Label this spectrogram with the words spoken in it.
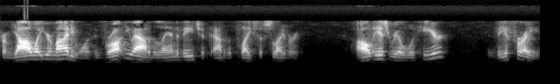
from Yahweh your mighty one who brought you out of the land of Egypt, out of the place of slavery. All Israel will hear and be afraid,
